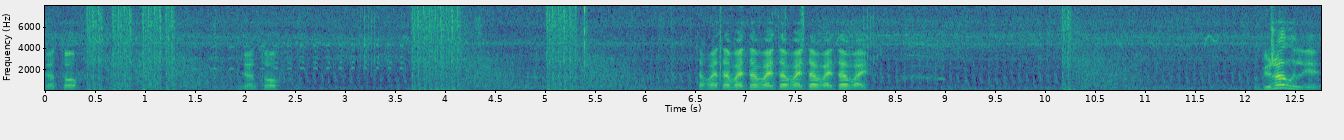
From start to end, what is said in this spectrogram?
Готов. Готов. Давай, давай, давай, давай, давай, давай. Убежал или...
